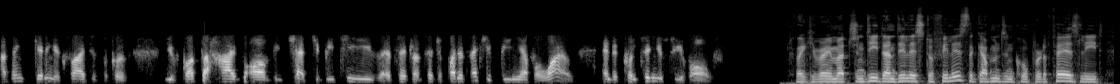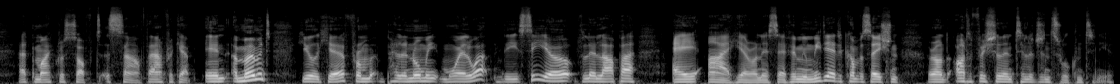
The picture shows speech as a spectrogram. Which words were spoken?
I think, getting excited because you've got the hype of the ChatGPTs, etc., etc. But it's actually been here for a while, and it continues to evolve. Thank you very much indeed. Andile Stofile is, the Government and Corporate Affairs Lead at Microsoft South Africa. In a moment, you'll hear from Pelonomi Moiloa, the CEO of Lelapa AI here on SFM. Mediated conversation around artificial intelligence will continue.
